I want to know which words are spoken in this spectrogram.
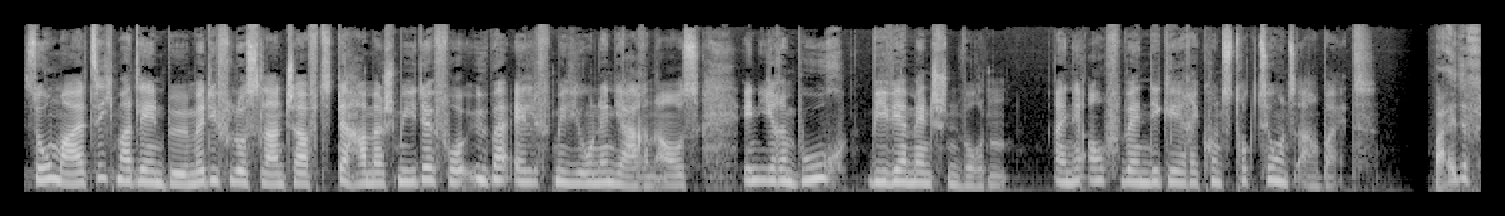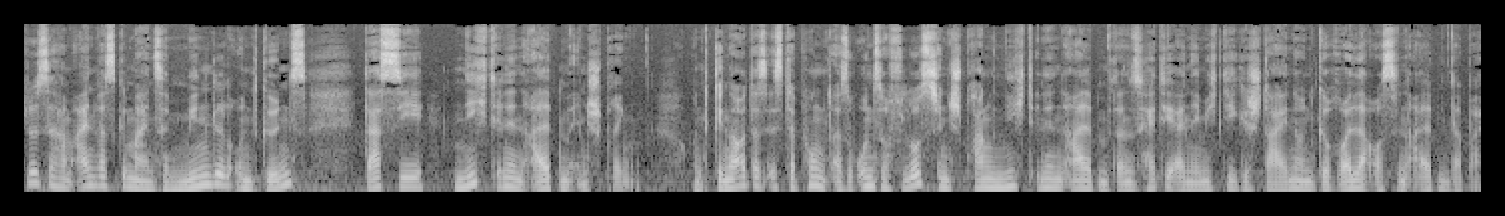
So malt sich Madeleine Böhme die Flusslandschaft der Hammerschmiede vor über elf Millionen Jahren aus, in ihrem Buch Wie wir Menschen wurden. Eine aufwendige Rekonstruktionsarbeit. Beide Flüsse haben ein was gemeinsam, Mindel und Günz, dass sie nicht in den Alpen entspringen. Und genau das ist der Punkt. Also unser Fluss entsprang nicht in den Alpen, sonst hätte er nämlich die Gesteine und Gerölle aus den Alpen dabei.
